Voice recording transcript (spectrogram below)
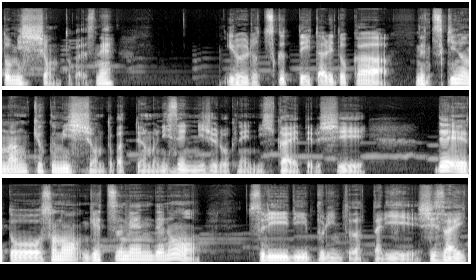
トミッションとかですね、いろいろ作っていたりとか、ね、月の南極ミッションとかっていうのも2026年に控えてるし、で、えっ、ー、と、その月面での 3D プリントだったり、資材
